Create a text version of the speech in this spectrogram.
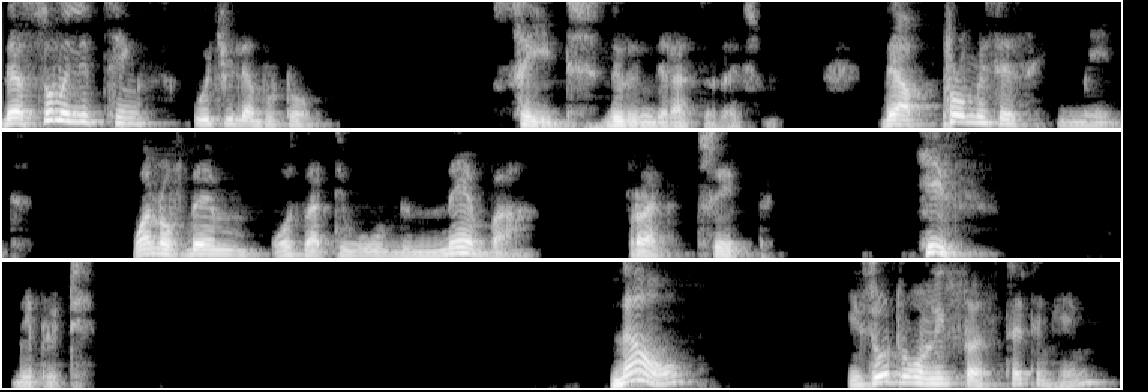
There are so many things which William Ruto said during the last election. There are promises he made. One of them was that he would never frustrate his deputy. Now, he's not only frustrating him,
